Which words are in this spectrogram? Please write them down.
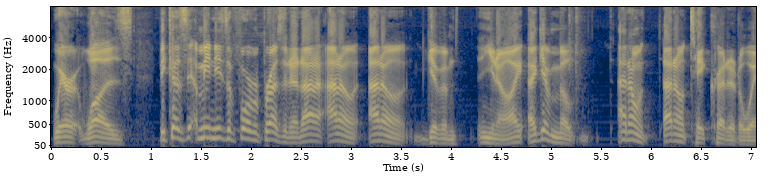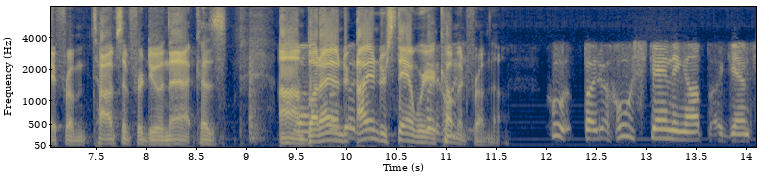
where it was because I mean he's a former president. I, I don't I don't give him you know I, I give him a I don't I don't take credit away from Thompson for doing that because, um, well, but I under, but, I understand where you're coming from though. Who but who's standing up against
